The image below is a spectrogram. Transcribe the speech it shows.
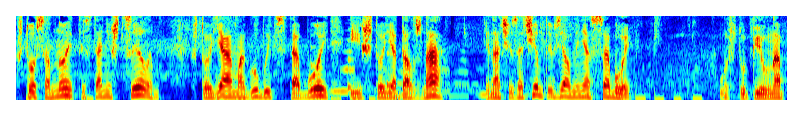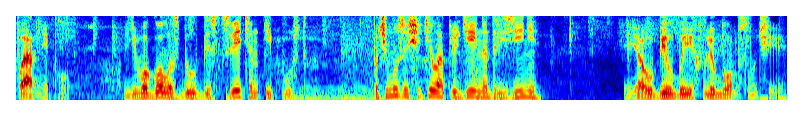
«Что со мной ты станешь целым, что я могу быть с тобой и что я должна? Иначе зачем ты взял меня с собой?» Уступил напарнику. Его голос был бесцветен и пуст. «Почему защитил от людей на дрезине?» «Я убил бы их в любом случае».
